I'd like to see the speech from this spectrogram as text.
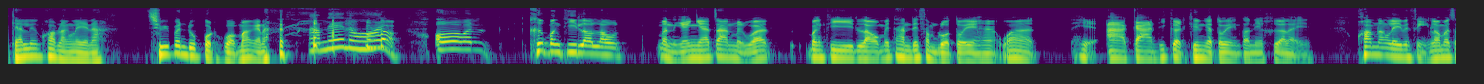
งแค่เรื่องความลังเลนะชีวิตมันดูปวดหัวมากอะนะอามแน่นอมันนแบบโอ้มันคือบางทีเราเรา เหมือนอย่างเงี้ยอาจารย์เหมือนว่าบางทีเราไม่ทันได้สำรวจตัวเองฮะว่าเหตุอาการที่เกิดขึ้นกับตัวเองตอนนี้คืออะไร ความลังเลเป็นสิ่งที่เรามาส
